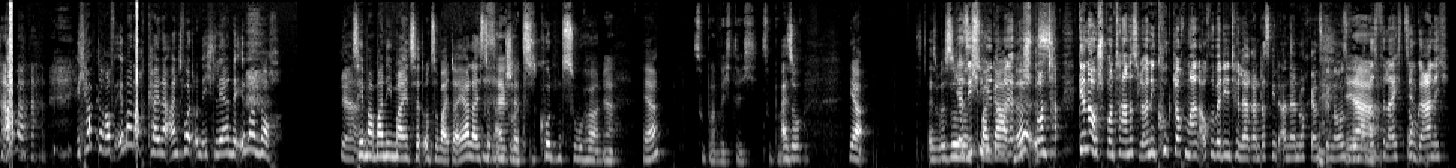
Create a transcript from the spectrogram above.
Aber ich habe darauf immer noch keine Antwort und ich lerne immer noch. Ja. Thema Money Mindset und so weiter, ja, Leistung Sehr einschätzen, gut. Kunden zuhören. Ja. ja. Super wichtig. Super also, ja. Also so, ja, so ein Spagat, ne? Spontan, genau, spontanes Learning. Guck doch mal auch über den Tellerrand, das geht anderen noch ganz genauso, ja. wo man das vielleicht so ja. gar nicht,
